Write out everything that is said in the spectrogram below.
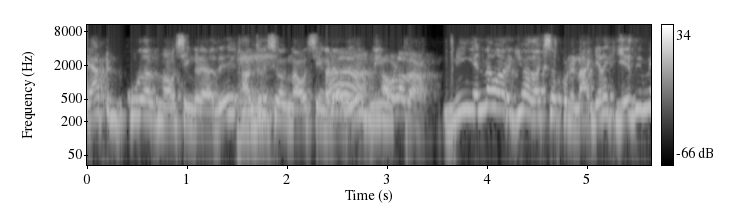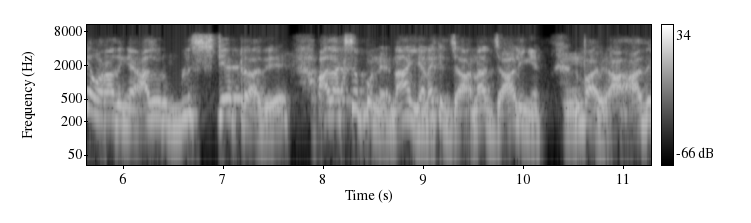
கேப்டன் கூலா இருக்கணும் அவசியம் கிடையாது. அக்ரெசிவா இருக்கணும் அவசியம் கிடையாது. நீ அவ்வளவுதான். நீ என்னவா இருக்கியோ அதை அக்செப்ட் பண்ணு. நான் எனக்கு எதுவுமே வராதுங்க. அது ஒரு பிளிஸ் ஸ்டேட் அது அதை அக்செப்ட் பண்ணு. நான் எனக்கு நான் ஜாலிங்க அது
